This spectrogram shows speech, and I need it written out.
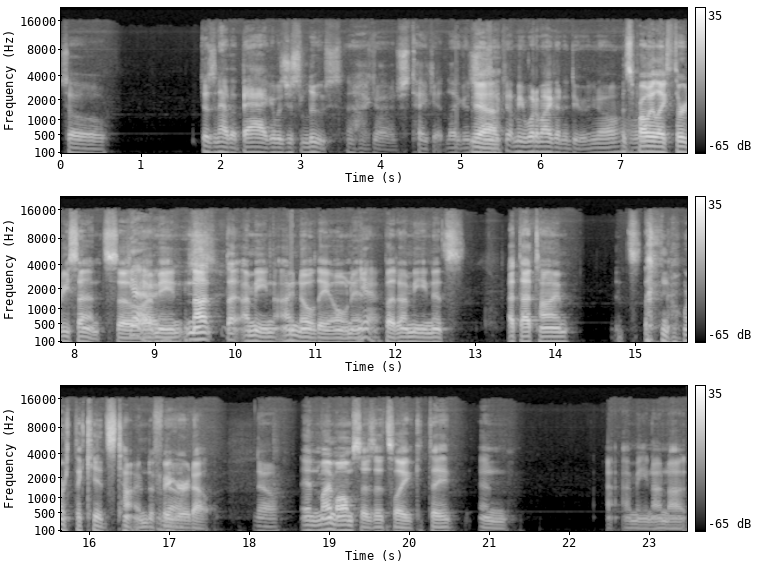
so doesn't have a bag. It was just loose. Oh, I gotta just take it. Like, it's Yeah. Just like, I mean, what am I gonna do? You know, It's I'm probably like thirty cents. So Yeah, I mean, not that. I mean, I know they own it. Yeah. But I mean, it's at that time, it's not worth the kids' time to figure No. it out. no. And my mom says it's like they and I- I mean, I'm not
